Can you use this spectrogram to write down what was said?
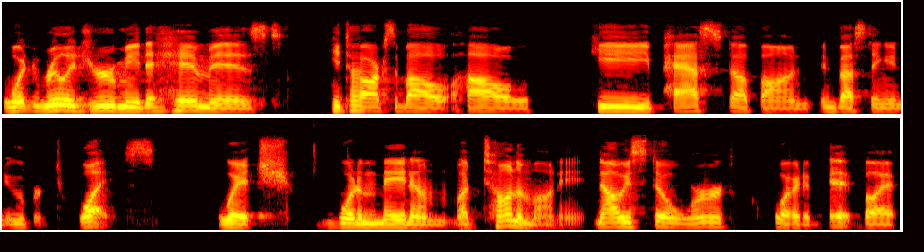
what really drew me to him is he talks about how he passed up on investing in Uber twice, which would have made him a ton of money. Now he's still worth quite a bit, but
